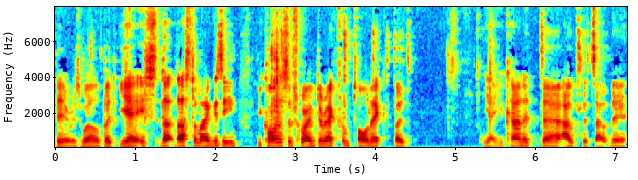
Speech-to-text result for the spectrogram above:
there as well. But yeah it's that, that's the magazine. You can't subscribe direct from tonic but yeah, you can at uh, outlets out there,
